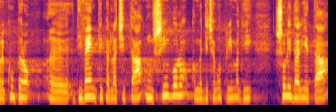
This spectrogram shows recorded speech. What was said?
recupero eh, diventi per la città un simbolo, come dicevo prima, di solidarietà,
